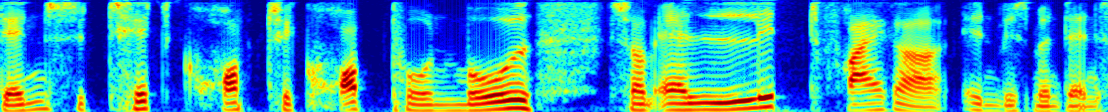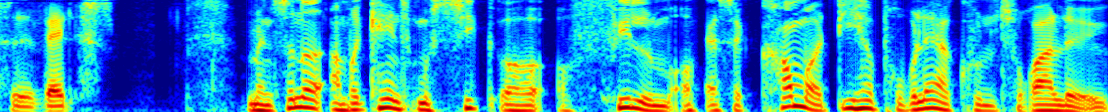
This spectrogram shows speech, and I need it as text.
danse tæt krop til krop på en måde, som er lidt frækkere, end hvis man dansede vals. Men sådan noget amerikansk musik og, og film, og, altså kommer de her populære kulturelle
